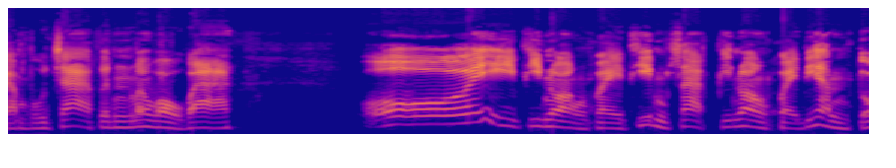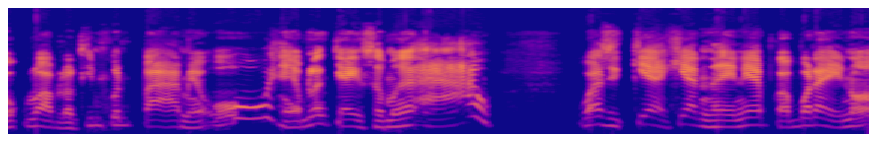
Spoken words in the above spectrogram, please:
กัมพูชาเพิ่นมาบอกว่า โอ้ย พี่น้องข่ทีมชาติพี่น้องข่อยเดียนตกรอบแล้วทีมคนป่าแหม่โอ้ยให้กำลังใจเสมออ้าวว่าสิแก้แค้นให้แนบก็บ่ได้เนา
